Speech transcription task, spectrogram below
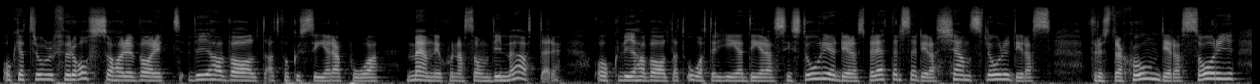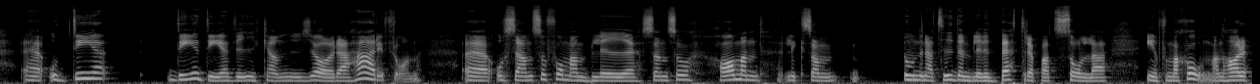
Och jag tror för oss så har det varit, vi har valt att fokusera på människorna som vi möter. Och vi har valt att återge deras historier, deras berättelser, deras känslor, deras frustration, deras sorg. Eh, och det, det är det vi kan göra härifrån. Eh, och sen så får man bli, sen så har man liksom under den här tiden blivit bättre på att sålla information. Man har,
